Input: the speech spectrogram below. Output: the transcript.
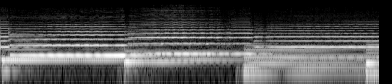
thank you.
